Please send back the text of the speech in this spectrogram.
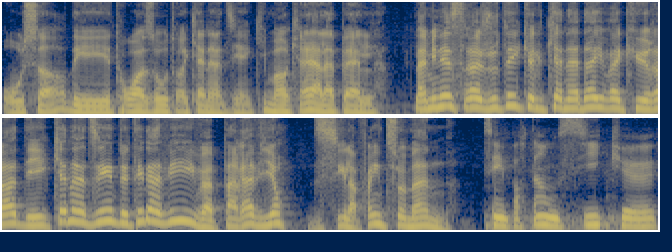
au sort des trois autres Canadiens qui manqueraient à l'appel. La ministre a ajouté que le Canada évacuera des Canadiens de Tel Aviv par avion d'ici la fin de semaine. C'est important aussi que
